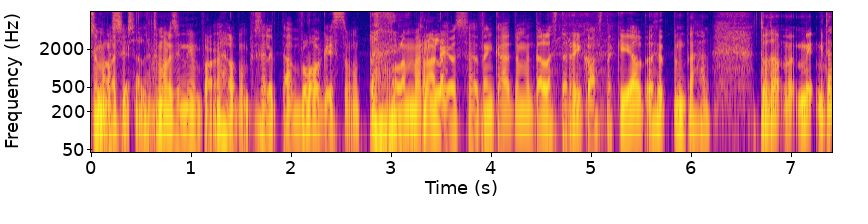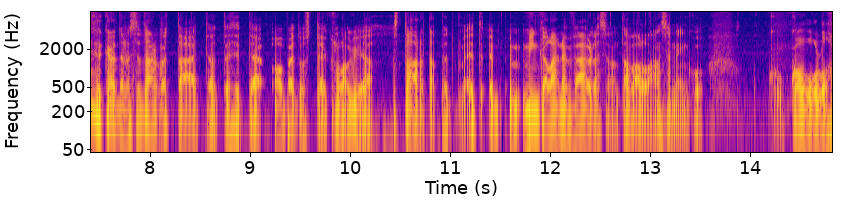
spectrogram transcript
tämä olisi, tämä olisi niin paljon helpompi selittää vlogissa, mutta olemme radiossa, joten käytämme tällaista rikasta kieltä sitten tähän. Tuota, m- mitä se käytännössä tarkoittaa, että olette sitten opetusteknologia startup, että et, et, minkälainen väylä se on tavallaan se niin kuin koulu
